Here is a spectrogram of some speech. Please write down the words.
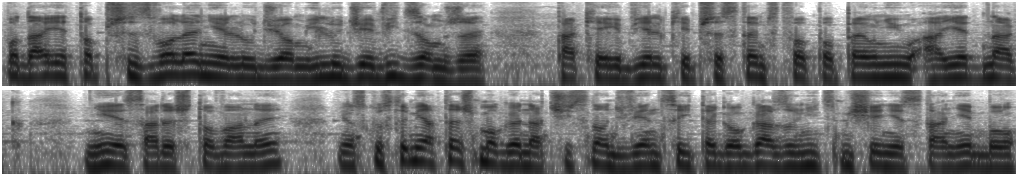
Podaje to przyzwolenie ludziom i ludzie widzą, że takie wielkie przestępstwo popełnił, a jednak nie jest aresztowany. W związku z tym ja też mogę nacisnąć więcej tego gazu, nic mi się nie stanie, bo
